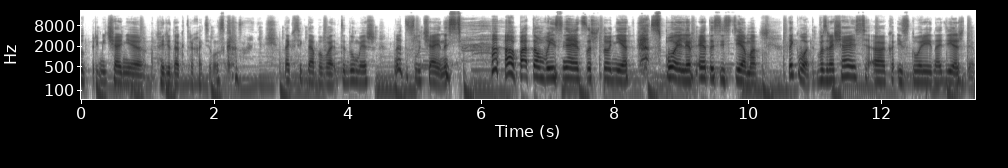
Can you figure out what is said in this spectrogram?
тут примечание редактора хотела сказать. Так всегда бывает. Ты думаешь, ну это случайность. А потом выясняется, что нет. Спойлер, это система. Так вот, возвращаясь э, к истории Надежды.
